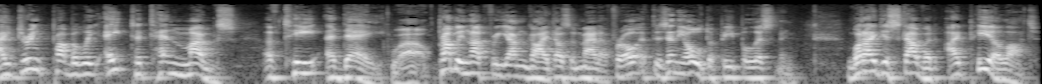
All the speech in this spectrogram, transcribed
I drink probably eight to ten mugs of tea a day. Wow. Probably not for young guy, doesn't matter. For all, if there's any older people listening, what I discovered, I pee a lot.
